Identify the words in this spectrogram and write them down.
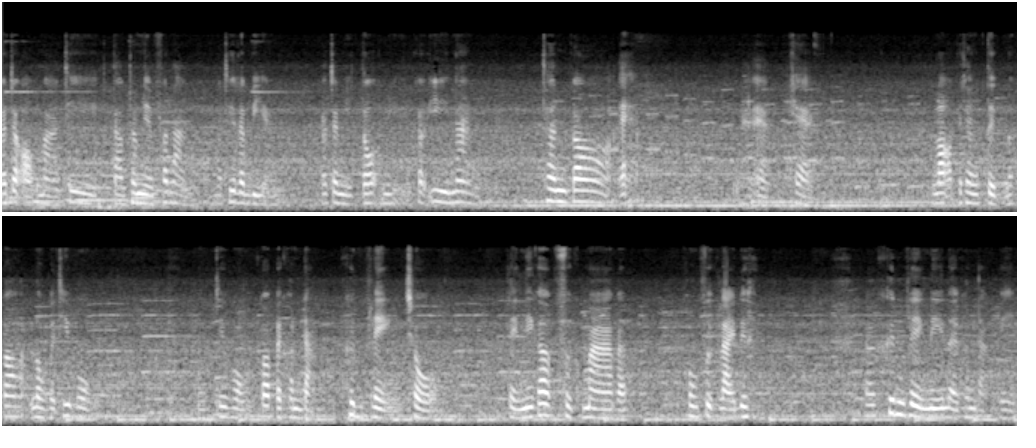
ก็จะออกมาที่ตามธรรมเนียมฝรั่งมาที่ระเบียง ก็จะมีโต๊ะมีเก้าอี้นั่ง ท่านก็แอบแอบแขกเลาะไปทางตึกแล้วก็ลงไปที่วงที่วงก็ไปคอนดักขึ้นเพลงโชว์เพลงนี้ก็ฝึกมาแบบคงฝึกหลายเดือนก็ขึ้นเพลงนี้เลยคอนดักเอง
